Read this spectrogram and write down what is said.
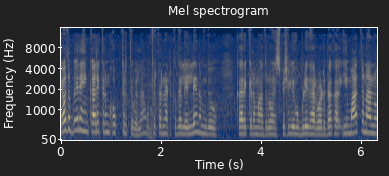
ಯಾವುದೋ ಬೇರೆ ಹಿಂಗೆ ಕಾರ್ಯಕ್ರಮಕ್ಕೆ ಹೋಗ್ತಿರ್ತೀವಲ್ಲ? ಉತ್ತರ ಕರ್ನಾಟಕದಲ್ಲಿ ಎಲ್ಲೇ ನಮ್ಮದು ಕಾರ್ಯಕ್ರಮ ಆದರೂ ಎಸ್ಪೆಷಲಿ ಹುಬ್ಬಳ್ಳಿ ಧಾರವಾಡದಾಗ ಈ ಮಾತು ನಾನು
